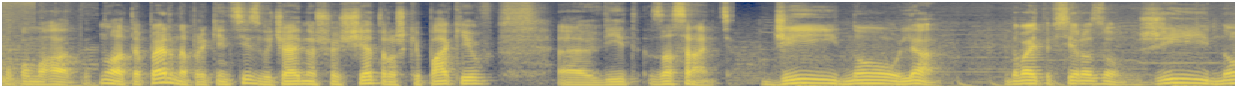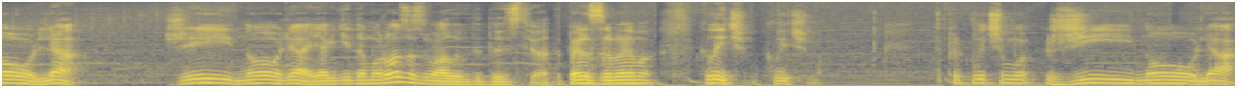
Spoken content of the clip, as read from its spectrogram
допомагати. Ну а тепер наприкінці, звичайно, що ще трошки паків е, від засранця. G0. Давайте всі разом. G0. G0. Як Діда Мороза звали в дитинстві, а тепер зовемо. Кличемо, кличемо. Тепер кличемо G0.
